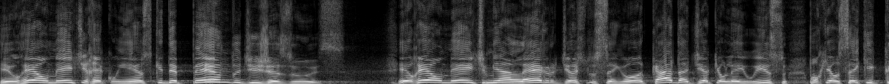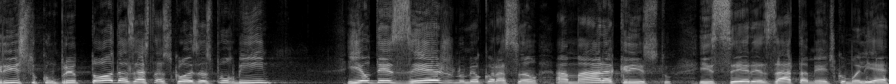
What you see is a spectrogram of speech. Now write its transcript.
Eu realmente reconheço que dependo de Jesus. Eu realmente me alegro diante do Senhor cada dia que eu leio isso, porque eu sei que Cristo cumpriu todas estas coisas por mim. E eu desejo no meu coração amar a Cristo e ser exatamente como Ele é.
